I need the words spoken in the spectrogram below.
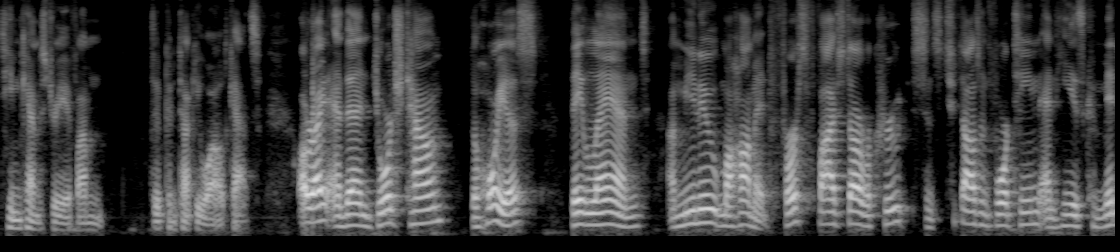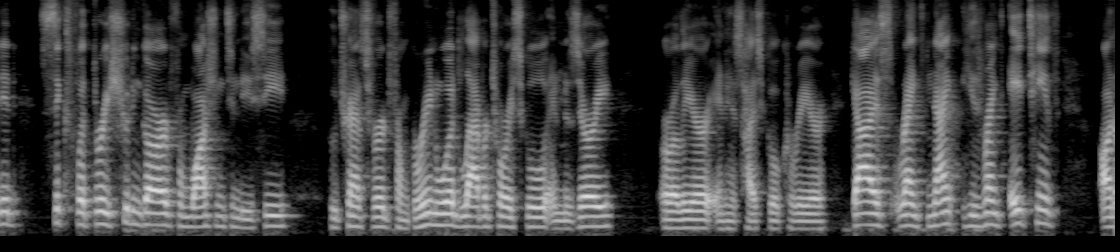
team chemistry if I'm the Kentucky Wildcats. All right, and then Georgetown, the Hoyas, they land Aminu Mohammed, first five-star recruit since 2014, and he is committed six foot three shooting guard from Washington D.C. who transferred from Greenwood Laboratory School in Missouri earlier in his high school career. Guys, ranked ninth, he's ranked 18th on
